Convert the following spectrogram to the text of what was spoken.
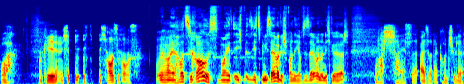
Boah. Okay, ich, ich, ich hau sie raus. Ja, er haut sie raus. Boah, jetzt, ich, jetzt bin ich selber gespannt. Ich habe sie selber noch nicht gehört. Boah, scheiße. Also der Grundschule.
